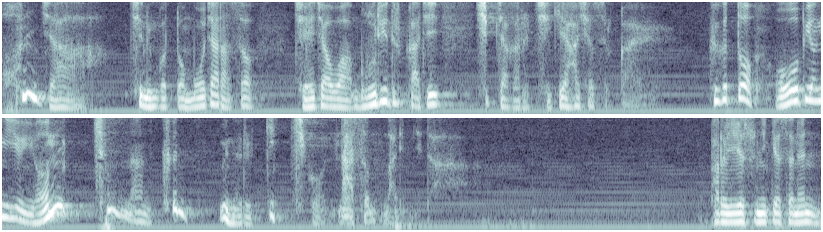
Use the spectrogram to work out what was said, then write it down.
혼자 지는 것도 모자라서 제자와 무리들까지 십자가를 지게 하셨을까요? 그것도 오병이의 엄청난 큰 은혜를 끼치고 나서 말입니다. 바로 예수님께서는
